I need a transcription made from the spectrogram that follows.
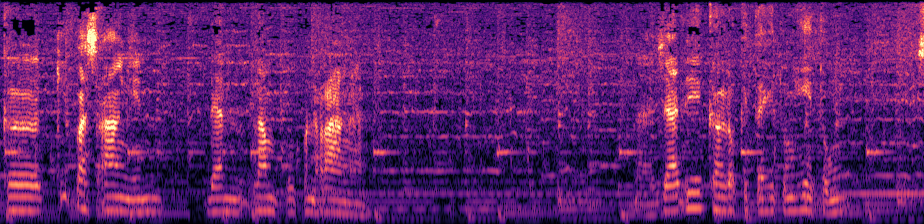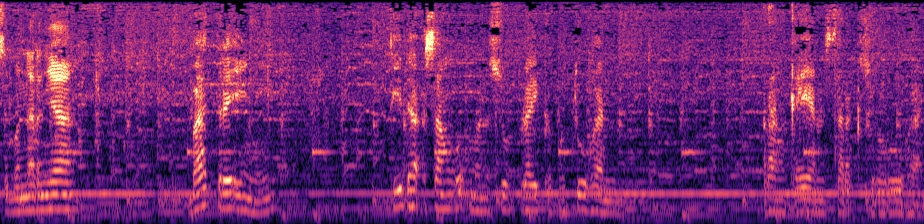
ke kipas angin dan lampu penerangan. Nah jadi kalau kita hitung-hitung sebenarnya baterai ini tidak sanggup mensuplai kebutuhan rangkaian secara keseluruhan.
